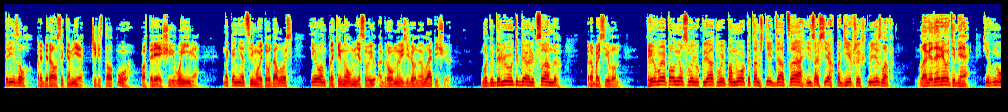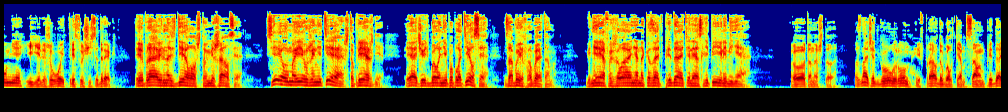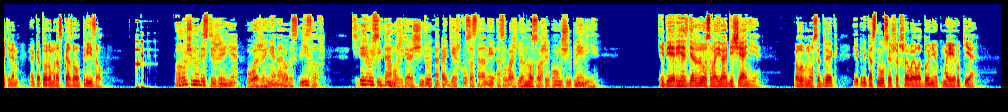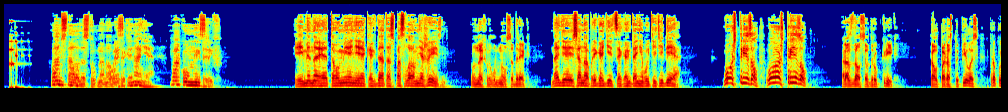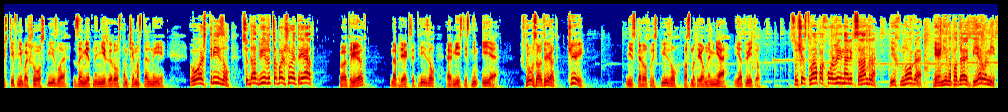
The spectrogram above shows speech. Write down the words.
Тризл пробирался ко мне через толпу, повторяющую его имя. Наконец ему это удалось, и он протянул мне свою огромную зеленую лапищу. «Благодарю тебя, Александр!» — пробасил он. «Ты выполнил свою клятву и помог отомстить за отца и за всех погибших сквизлов!» «Благодарю тебя!» — кивнул мне и еле живой трясущийся Дрек. «Ты правильно сделал, что вмешался. Силы мои уже не те, что прежде. Я чуть было не поплатился, забыв об этом. Гнев и желание наказать предателя ослепили меня». «Вот оно что!» Значит, Гул Рун и вправду был тем самым предателем, о котором рассказывал Тризл. Получено достижение уважения народа Сквизлов. Теперь вы всегда можете рассчитывать на поддержку со стороны освобожденного с вашей помощью племени. «Теперь я сдержу свое обещание», — улыбнулся Дрек и прикоснулся шершавой ладонью к моей руке. «Вам стало доступно новое заклинание — вакуумный взрыв». «Именно это умение когда-то спасло мне жизнь», — вновь улыбнулся Дрек. «Надеюсь, оно пригодится когда-нибудь и тебе». «Вождь Тризл! Вождь Тризл!» — раздался вдруг крик. Толпа расступилась, пропустив небольшого сквизла, заметно ниже ростом, чем остальные. «Вождь Тризл! Сюда движется большой отряд!» «Отряд?» — напрягся Тризл, а вместе с ним и я. «Что за отряд? Чей?» Низкорослый сквизл посмотрел на меня и ответил — Существа, похожие на Александра. Их много, и они нападают первыми.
